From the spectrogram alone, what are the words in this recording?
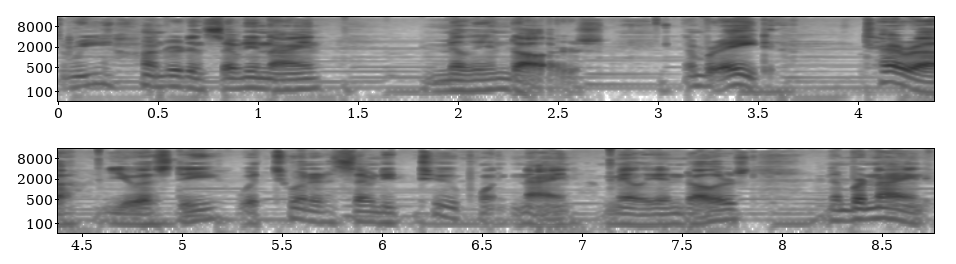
$379 million. Number 8, Terra USD with $272.9 million. Number 9,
